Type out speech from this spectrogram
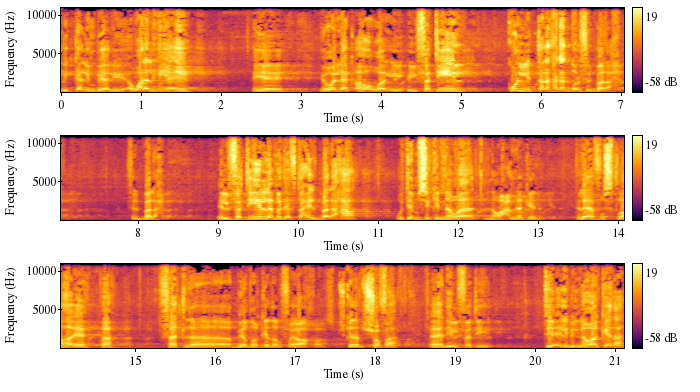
بيتكلم بيها ليه؟ اولا هي إيه؟ هي إيه؟ يقول لك أهو الفتيل كل الثلاث حاجات دول في البلح في البلح. الفتيل لما تفتح البلحة وتمسك النواة النواة عاملة كده. تلاقي في وسطها إيه؟ ها؟ فتلة بيضة كده رفيعة خالص. مش كده بتشوفها؟ آه دي الفتيل. تقلب النواة كده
